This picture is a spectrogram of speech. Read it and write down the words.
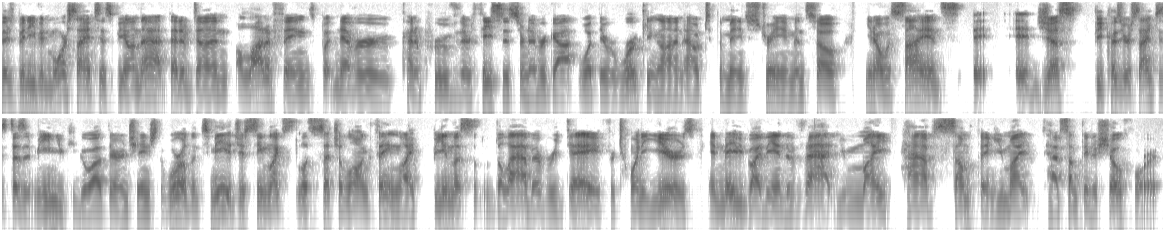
there's been even more scientists beyond that that have done a lot of things but never kind of proved their thesis or never got what they were working on out to the mainstream. And so, you know, with science, it, it just because you're a scientist doesn't mean you can go out there and change the world. And to me, it just seemed like such a long thing, like be in the lab every day for 20 years. And maybe by the end of that, you might have something, you might have something to show for it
